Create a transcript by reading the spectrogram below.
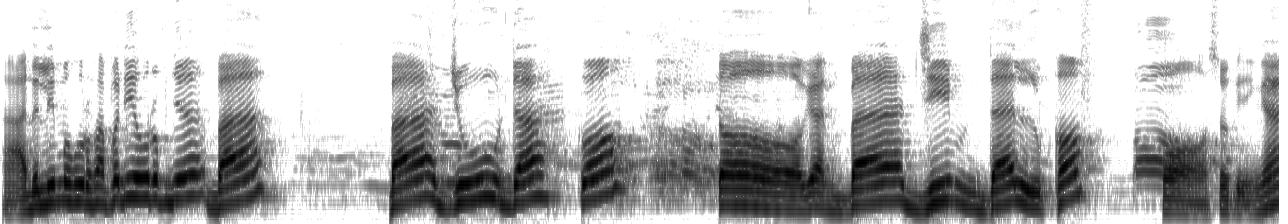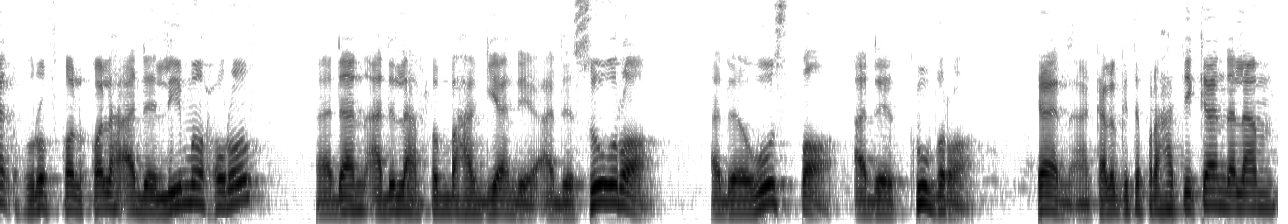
Ha. ada lima huruf. Apa dia hurufnya? Ba ba ju dah ko to kan ba jim dal qaf to so kita ingat huruf qalqalah ada lima huruf uh, dan adalah pembahagian dia. Ada surah ada wusta ada kubra. Kan? Uh, kalau kita perhatikan dalam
